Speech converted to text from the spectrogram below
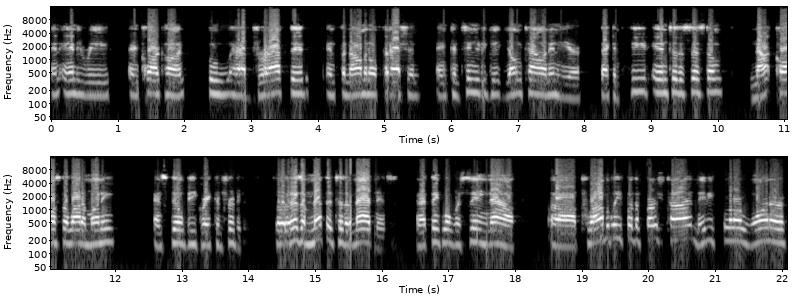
and Andy Reid and Clark Hunt who have drafted in phenomenal fashion and continue to get young talent in here that can feed into the system, not cost a lot of money, and still be great contributors. So there's a method to the madness. And I think what we're seeing now, uh, probably for the first time, maybe for one or,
